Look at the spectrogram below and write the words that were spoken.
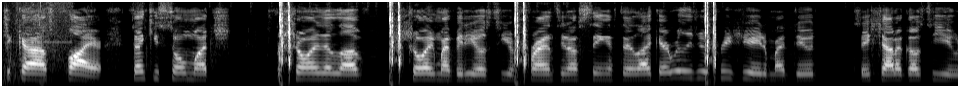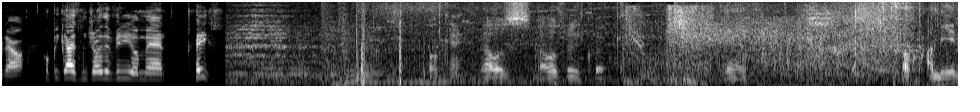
Jakals Fire. Thank you so much for showing the love, showing my videos to your friends, you know, seeing if they like it. I really do appreciate it, my dude. Today's shout out goes to you. Now, hope you guys enjoy the video, man. Peace. Okay, that was that was really quick. Yeah. Oh, I mean,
